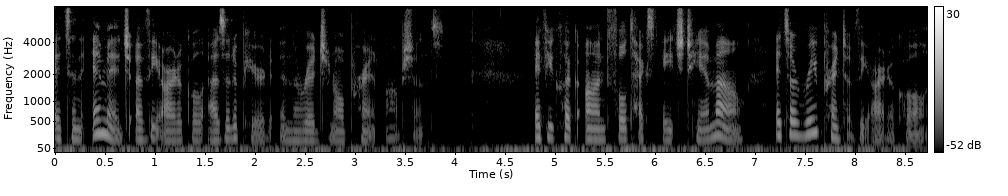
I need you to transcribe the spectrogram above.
it's an image of the article as it appeared in the original print options. If you click on full text HTML, it's a reprint of the article.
